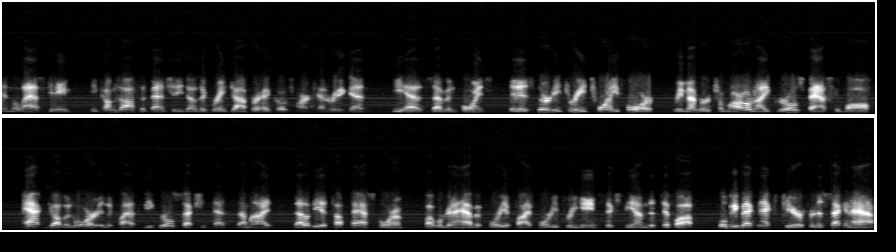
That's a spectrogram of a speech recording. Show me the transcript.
in the last game. He comes off the bench, and he does a great job for head coach Mark Henry. Again, he has seven points. It is 33-24. Remember, tomorrow night, girls basketball at Gouverneur in the Class B girls section 10 semi. That'll be a tough task for them, but we're going to have it for you. 5:40 pregame, 6 p.m. the tip off. We'll be back next here for the second half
